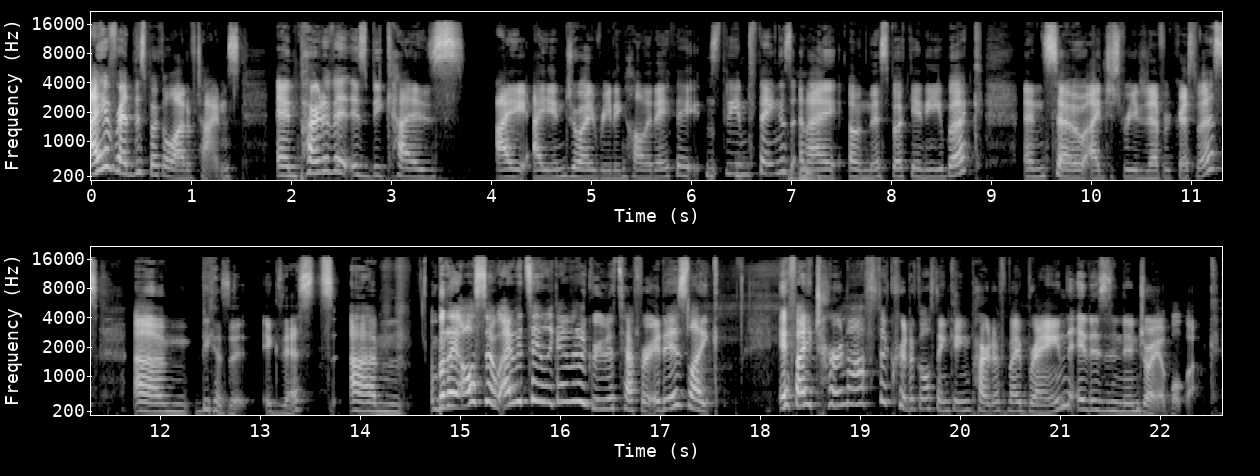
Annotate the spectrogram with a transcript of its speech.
I have read this book a lot of times and part of it is because I I enjoy reading holiday th- themed things and I own this book in ebook and so I just read it every Christmas um because it exists. Um but I also I would say like I would agree with Teffer. It is like if I turn off the critical thinking part of my brain, it is an enjoyable book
